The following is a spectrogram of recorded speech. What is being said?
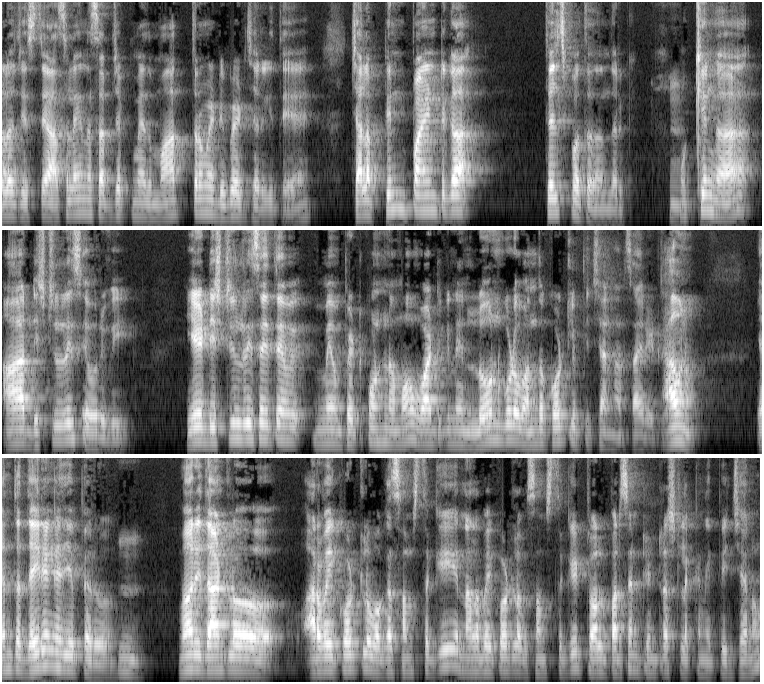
ఆలోచిస్తే అసలైన సబ్జెక్ట్ మీద మాత్రమే డిబేట్ జరిగితే చాలా పిన్ పాయింట్గా తెలిసిపోతుంది అందరికి. ముఖ్యంగా ఆ డిస్టిలరీస్ ఎవరివి? ఏ డిస్టిలరీస్ అయితే మేము పెట్టుకుంటున్నామో వాటికి నేను లోన్ కూడా వంద కోట్లు ఇప్పించాను రెడ్డి అవును. ఎంత ధైర్యంగా చెప్పారు? మరి దాంట్లో అరవై కోట్లు ఒక సంస్థకి నలభై కోట్లు ఒక సంస్థకి ట్వెల్వ్ పర్సెంట్ ఇంట్రెస్ట్ లెక్కన ఇప్పించాను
